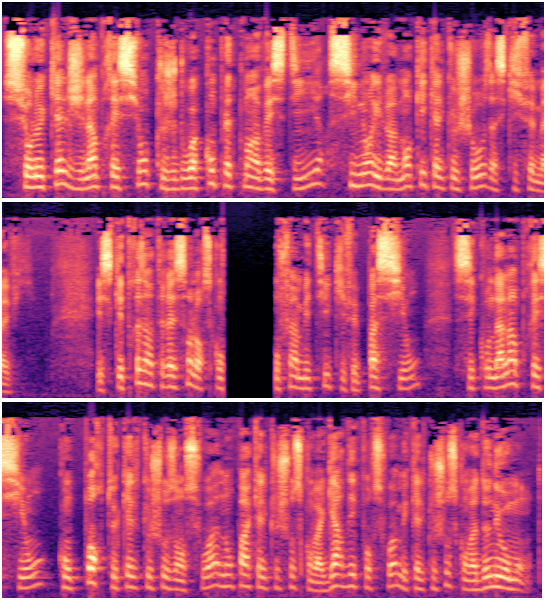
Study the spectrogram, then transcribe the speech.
sur lequel j'ai l'impression que je dois complètement investir, sinon il va manquer quelque chose à ce qui fait ma vie. Et ce qui est très intéressant lorsqu'on fait un métier qui fait passion, c'est qu'on a l'impression qu'on porte quelque chose en soi, non pas quelque chose qu'on va garder pour soi, mais quelque chose qu'on va donner au monde.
